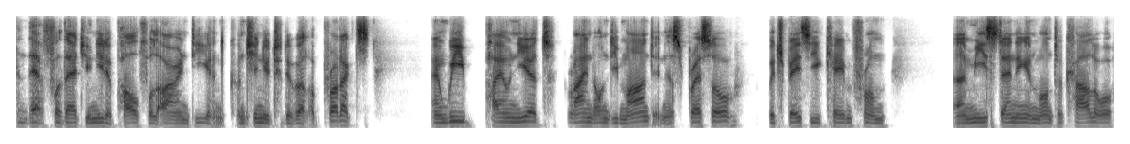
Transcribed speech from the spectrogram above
and that for that you need a powerful r&d and continue to develop products. And we pioneered grind on demand in espresso which basically came from uh, me standing in monte carlo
